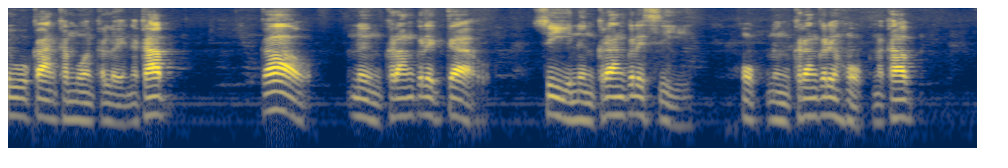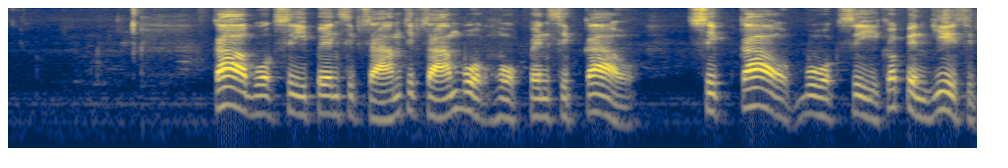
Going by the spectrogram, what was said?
ดูการคำนวณกันเลยนะครับ 9 1 ครั้งก็ได้9 4 1 ครั้งก็ได้4 หกหนึ่งครั้งก็ได้หกนะครับเก้าบวกสี่เป็นสิบสามสิบสามบวกหกเป็นสิบเก้าสิบเก้าบวกสี่ก็เป็นยี่สิบ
